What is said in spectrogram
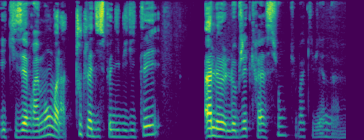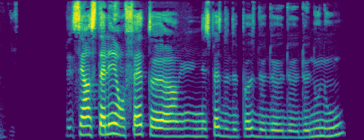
et qu'ils aient vraiment voilà, toute la disponibilité à l'objet de création, tu vois, qui viennent. Euh. C'est installé en fait euh, une espèce de, de poste de, de, de, nounou,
